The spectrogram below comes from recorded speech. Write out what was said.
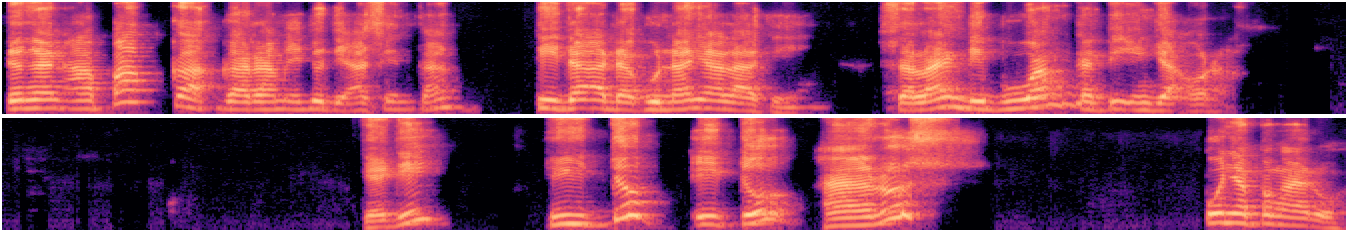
Dengan apakah garam itu diasinkan? Tidak ada gunanya lagi. Selain dibuang dan diinjak orang. Jadi hidup itu harus punya pengaruh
